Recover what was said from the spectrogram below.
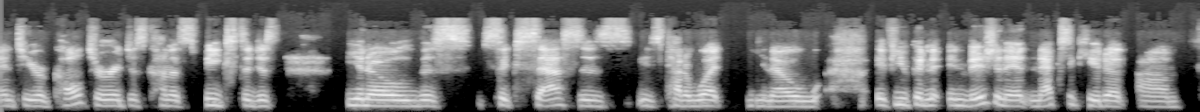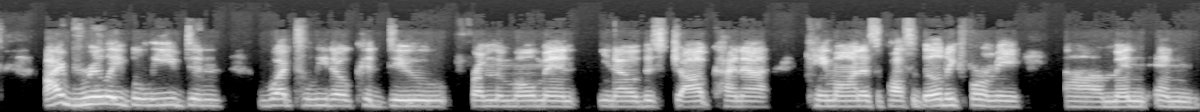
and to your culture, it just kind of speaks to just you know this success is is kind of what you know if you can envision it and execute it. Um, I really believed in what Toledo could do from the moment, you know, this job kind of came on as a possibility for me. Um, and and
